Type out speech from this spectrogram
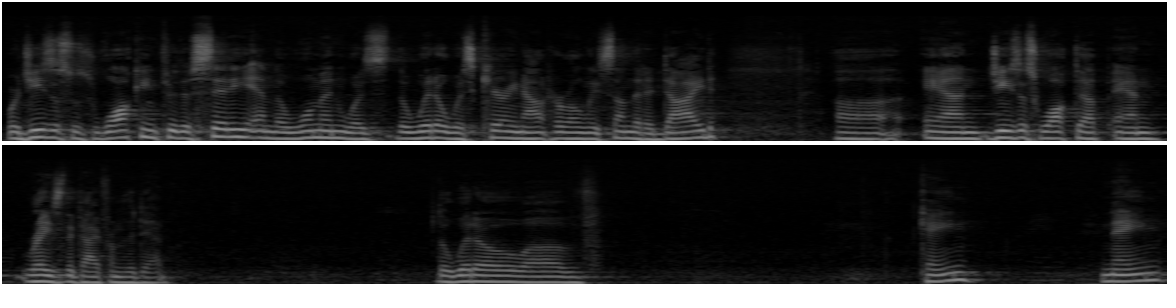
where Jesus was walking through the city and the woman was, the widow was carrying out her only son that had died. Uh, and Jesus walked up and raised the guy from the dead. The widow of Cain, name,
